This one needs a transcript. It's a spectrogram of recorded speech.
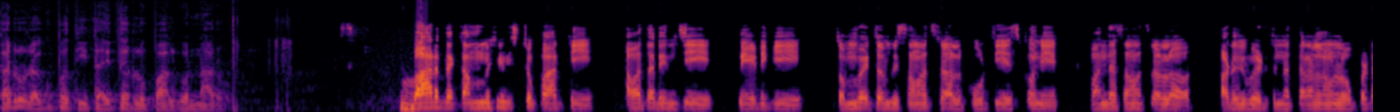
కర్రు రఘుపతి తదితరులు పాల్గొన్నారు. భారత కమ్యూనిస్టు పార్టీ అవతరించి నేటికి తొంభై తొమ్మిది సంవత్సరాలు పూర్తి చేసుకొని వంద సంవత్సరాల్లో అడుగుపెడుతున్న తరుణం లోపల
